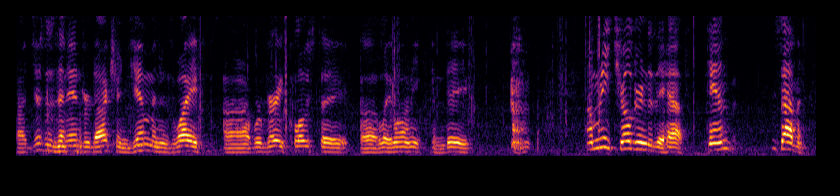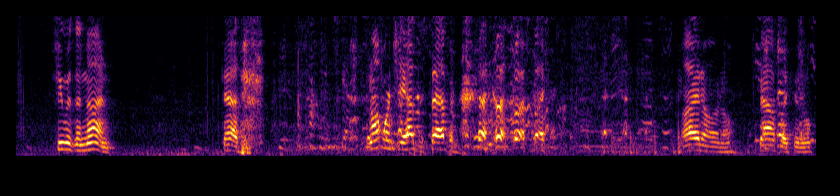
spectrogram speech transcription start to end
Uh, just as an introduction, Jim and his wife uh, were very close to uh, Leilani and Dave. How many children did they have? Ten? Seven. She was a nun. Kathy. it's not when she had the seven. I don't know. Catholic, you know.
